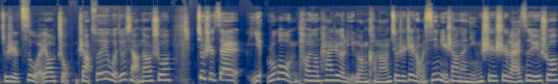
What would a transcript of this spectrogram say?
就是自我要肿胀。所以我就想到说，就是在也如果我们套用他这个理论，可能就是这种心理上的凝视是来自于说，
